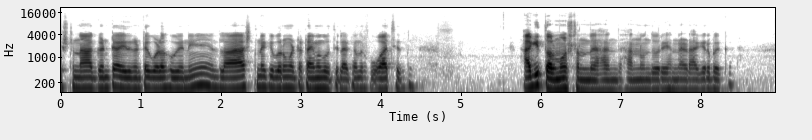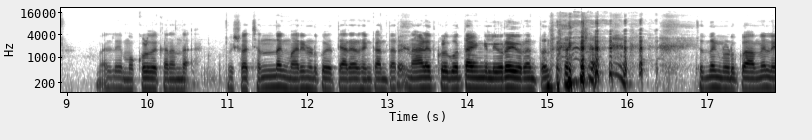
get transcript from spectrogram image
ಎಷ್ಟು ನಾಲ್ಕು ಗಂಟೆ ಐದು ಗಂಟೆಗೆ ಒಳಗೆ ಹೋಗೇನಿ ಲಾಸ್ಟ್ನಾಗೆ ಬರೋ ಮಟ್ಟ ಟೈಮಿಗೆ ಗೊತ್ತಿಲ್ಲ ಯಾಕಂದ್ರೆ ವಾಚ್ ಇದ್ದು ಆಗಿತ್ತು ಆಲ್ಮೋಸ್ಟ್ ಒಂದು ಹನ್ ಹನ್ನೊಂದುವರೆ ಹನ್ನೆರಡು ಆಗಿರ್ಬೇಕು. ಆಮೇಲೆ ಮಕ್ಕೊಳ್ಬೇಕಾರ ವಿಶ್ವ ಚಂದಂಗೆ ಮಾರಿ ನೋಡ್ಕೋತ ಯಾರ್ಯಾರು ಹೆಂಗೆ ಅಂತಾರೆ ನಾಳೆ ಎದ್ಕೊಳ್ ಗೊತ್ತಾಗಂಗಿಲ್ಲ ಇವರ ಇವ್ರ ಅಂತಂದು. ಚಂದಂಗೆ ನೋಡ್ಕೊ ಆಮೇಲೆ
